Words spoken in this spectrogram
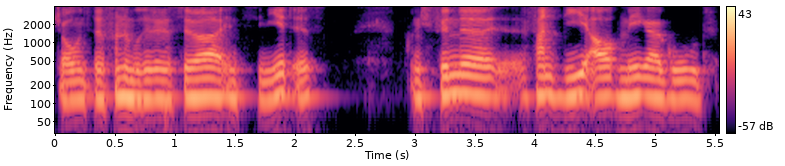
Jones, äh, von einem Regisseur inszeniert ist. Und ich finde, fand die auch mega gut.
